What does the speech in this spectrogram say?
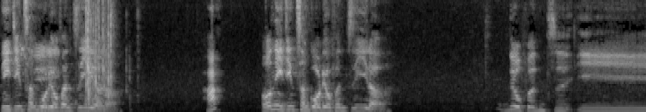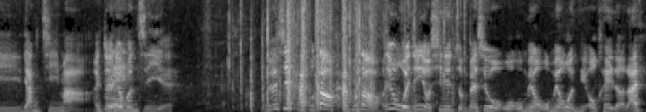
你已经撑过六分之一了呢。啊？我说你已经撑过六分之一了。六分之一两集嘛？哎，对，对六分之一耶。没关系，还不到，还不到，因为我已经有心理准备，所以我我我没有我没有问题，OK 的，来，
